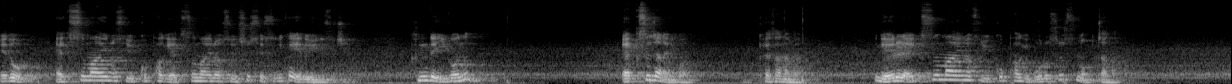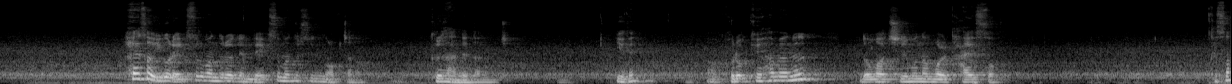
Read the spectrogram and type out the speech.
얘도 x-6 곱하기 x-6 쓸 수 있으니까 얘도 인수지. 근데 이거는 x잖아 이건 계산하면. 근데 얘를 x-6 곱하기 뭐로 쓸 수는 없잖아. 해서 이걸 x로 만들어야 되는데 x 만들 수 있는 건 없잖아. 그래서 안 된다는 거지. 이해돼? 어, 그렇게 하면은 너가 질문한 걸 다 했어. 됐어?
